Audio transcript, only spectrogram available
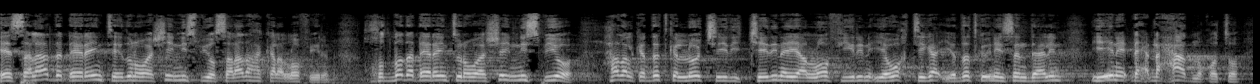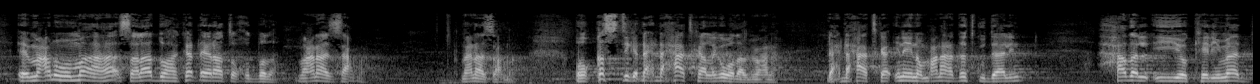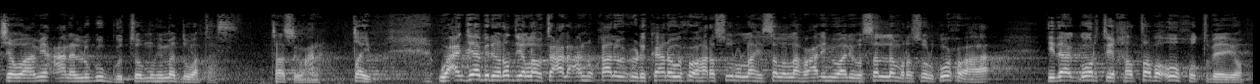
ee salaada dheeraynteeduna waa shay nisbiyo salaadaha kale loo fiirin. Khudbada dheerayntuna waa shay nisbiyo hadalka dadka loo jeedinayaa loo fiirin iyo wakhtiga iyo dadku inaysan daalin iyo inay dhexdhexaad noqoto. Ee macnuhu ma aha salaadu ha ka dheeraato khudbada. Macnahaas saxma oo qasdiga dhexdhexaadka laga wadaa bimacnaha dhexdhexaadka inayna macnaha dadku daalin hadal iyo kelimaad jawaamicana lagu guto muhimmadu waa taas. Taas macnaha ayb wacan jaabirin radi allahu tacala canhu qaala wuxuu ihi kaana wuxuu ahaa rasuulu llahi sala allahu alayh waali wasalam rasuulku wuxuu ahaa idaa goortii khataba uu khudbeeyo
